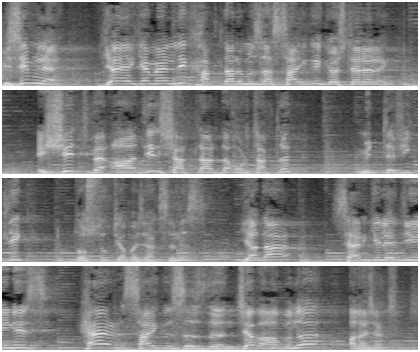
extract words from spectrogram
Bizimle ya egemenlik haklarımıza saygı göstererek eşit ve adil şartlarda ortaklık, müttefiklik, dostluk yapacaksınız ya da sergilediğiniz her saygısızlığın cevabını alacaksınız.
